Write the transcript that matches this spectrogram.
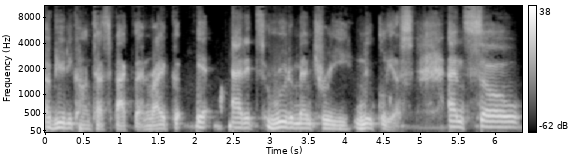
a beauty contest back then, right? It, at its rudimentary nucleus. And so,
